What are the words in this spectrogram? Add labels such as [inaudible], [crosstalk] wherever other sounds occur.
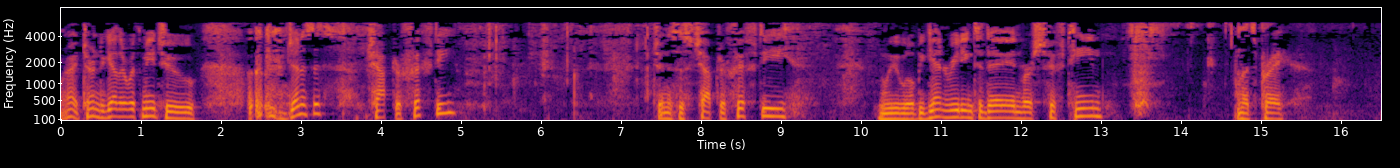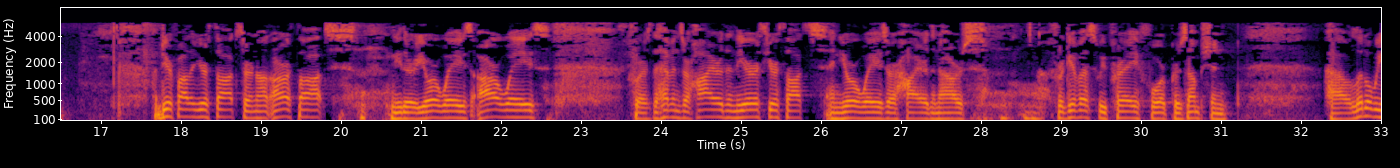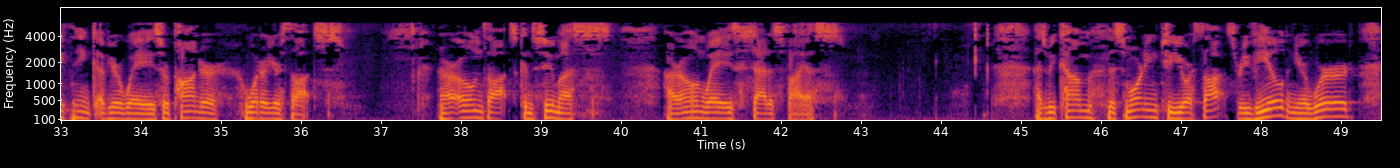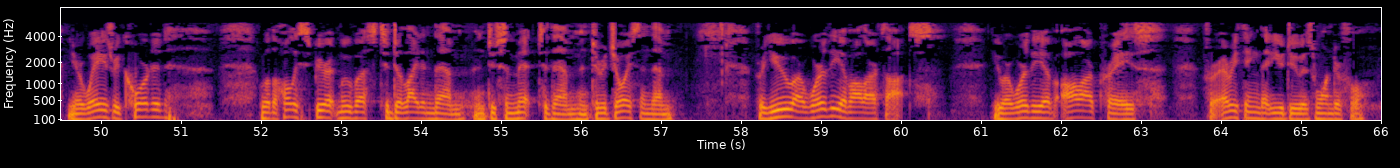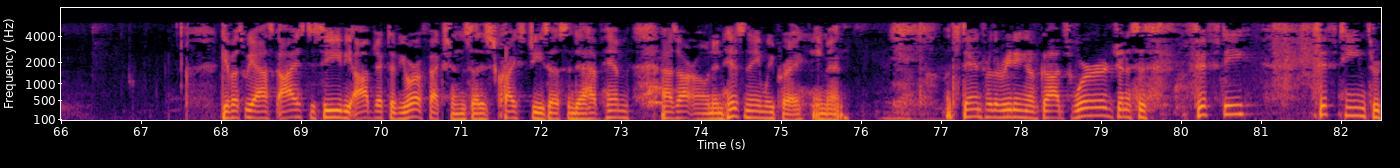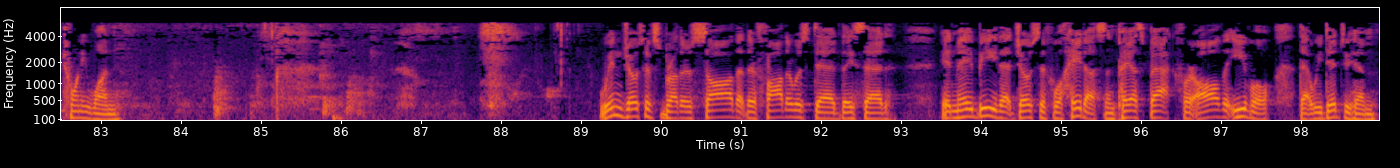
All right, turn together with me to [clears throat] Genesis chapter 50. Genesis chapter 50. We will begin reading today in verse 15. Let's pray. Dear Father, your thoughts are not our thoughts, neither are your ways our ways. For as the heavens are higher than the earth, your thoughts and your ways are higher than ours. Forgive us, we pray, for presumption, how little we think of your ways or ponder what are your thoughts. Our own thoughts consume us. Our own ways satisfy us. As we come this morning to your thoughts revealed in your word, your ways recorded, will the Holy Spirit move us to delight in them and to submit to them and to rejoice in them. For you are worthy of all our thoughts. You are worthy of all our praise, for everything that you do is wonderful. Give us, we ask, eyes to see the object of your affections, that is Christ Jesus, and to have him as our own. In his name we pray. Amen. Let's stand for the reading of God's Word, Genesis 50, 15 through 21. When Joseph's brothers saw that their father was dead, they said, It may be that Joseph will hate us and pay us back for all the evil that we did to him.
